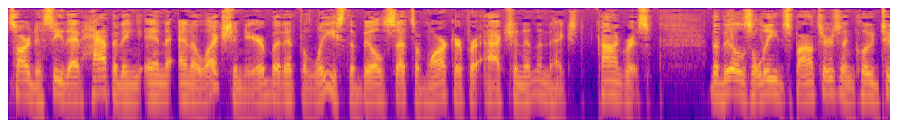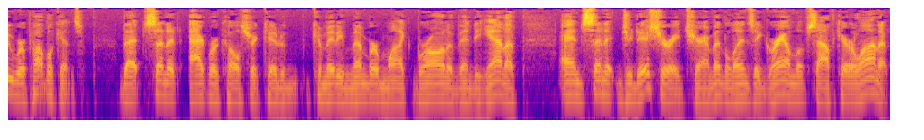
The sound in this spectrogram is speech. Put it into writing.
It's hard to see that happening in an election year, but at the least the bill sets a marker for action in the next Congress. The bill's lead sponsors include two Republicans, that Senate Agriculture Committee member Mike Braun of Indiana and Senate Judiciary Chairman Lindsey Graham of South Carolina.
